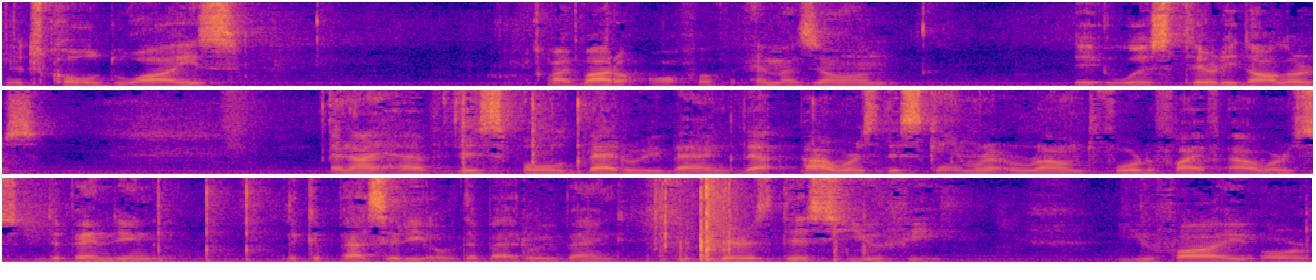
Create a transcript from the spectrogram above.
It's called Wyze. I bought it off of Amazon. It was $30. And I have this old battery bank that powers this camera around 4 to 5 hours depending the capacity of the battery bank. There's this Eufy, Eufy or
